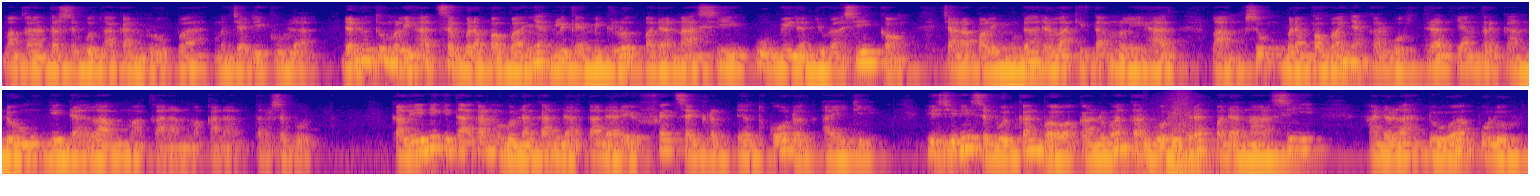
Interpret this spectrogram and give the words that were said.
makanan tersebut akan berubah menjadi gula. Dan untuk melihat seberapa banyak glycemic load pada nasi, ubi, dan juga singkong, cara paling mudah adalah kita melihat langsung berapa banyak karbohidrat yang terkandung di dalam makanan-makanan tersebut. Kali ini kita akan menggunakan data dari fatsecret.co.id. Di sini disebutkan bahwa kandungan karbohidrat pada nasi adalah 27%,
